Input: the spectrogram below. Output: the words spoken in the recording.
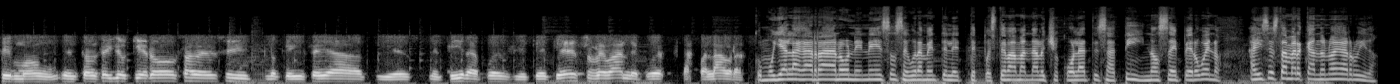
Simón, entonces yo quiero saber si lo que dice ella si es mentira, pues, si que, que es rebane, pues, las palabras. Como ya la agarraron en eso, seguramente le, te, pues te va a mandar los chocolates a ti, no sé, pero bueno, ahí se está marcando, no haga ruido.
